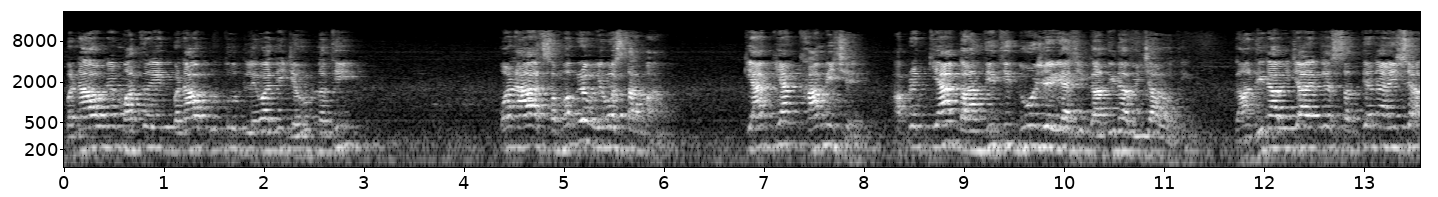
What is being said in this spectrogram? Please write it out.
બનાવને માત્ર એક બનાવ પૂરતું લેવાની જરૂર નથી. પણ આ સમગ્ર વ્યવસ્થામાં ક્યાં ક્યાં ખામી છે. આપણે ક્યાં ગાંધીથી દૂર જઈ રહ્યા છીએ ગાંધીના વિચારોથી. ગાંધીના વિચાર એટલે સત્ય અને અહિંસા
